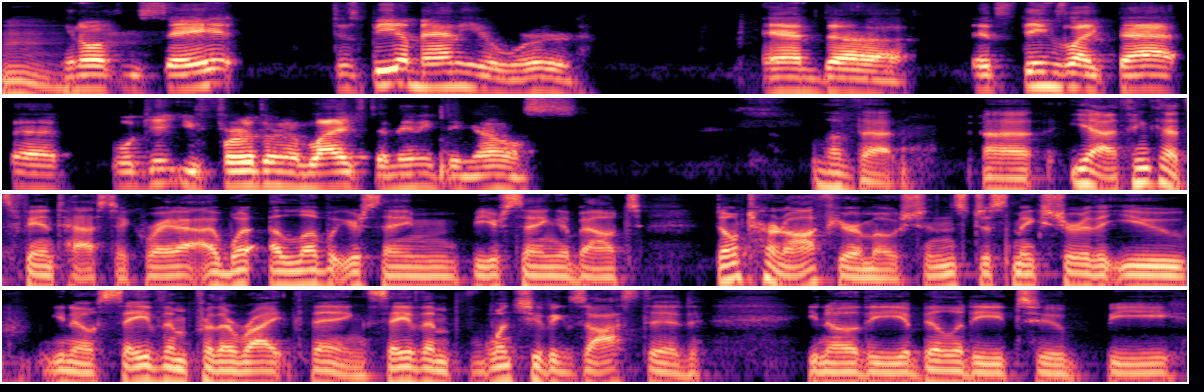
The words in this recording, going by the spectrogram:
Mm. You know, if you say it, just be a man of your word. And uh it's things like that that will get you further in life than anything else. Love that. Uh, yeah, I think that's fantastic, right? I, I, I love what you're saying. You're saying about don't turn off your emotions. Just make sure that you you know save them for the right thing. Save them once you've exhausted, you know, the ability to be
